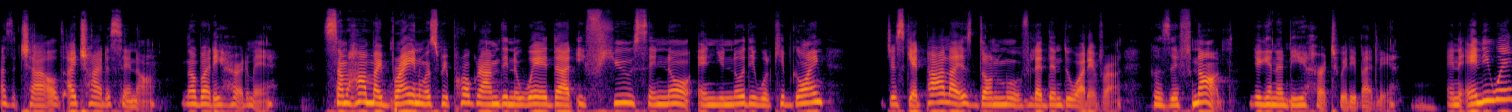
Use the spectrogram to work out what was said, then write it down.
as a child. I tried to say no. Nobody heard me. Somehow my brain was reprogrammed in a way that if you say no and you know they will keep going just get paralyzed don't move let them do whatever. Because if not you're gonna be hurt really badly. Mm. And anyway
